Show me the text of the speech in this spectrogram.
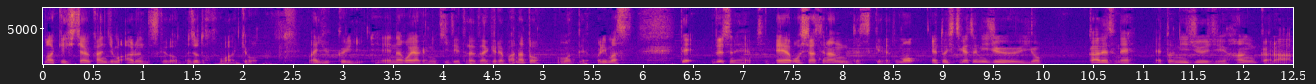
負けしちゃう感じもあるんですけど、まあ、ちょっとここは今日、まあ、ゆっくり、えー和やかに聞いていただければなと思っております。で、ですね、えーお知らせなんですけれども、えっと、7月24日ですね、えっと、20時半から、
